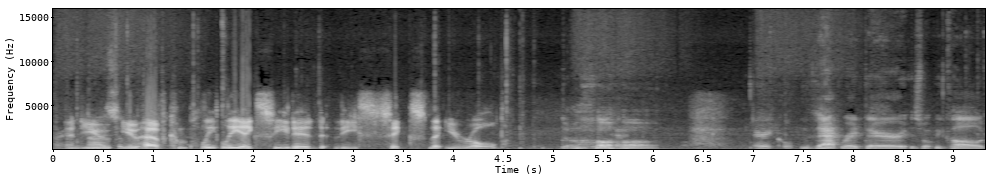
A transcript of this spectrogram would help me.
All right, And you uh, so you the- have completely exceeded the six that you rolled. Oh, very cool. that right there is what we call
